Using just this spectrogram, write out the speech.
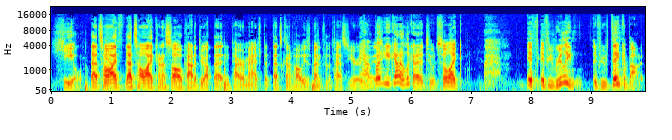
heel. That's how Yeah. I that's how I kind of saw Okada throughout that entire match, but that's kind of how he's been for the past year anyway. Yeah, but you got to look at it too. So like, if if you really if you think about it,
